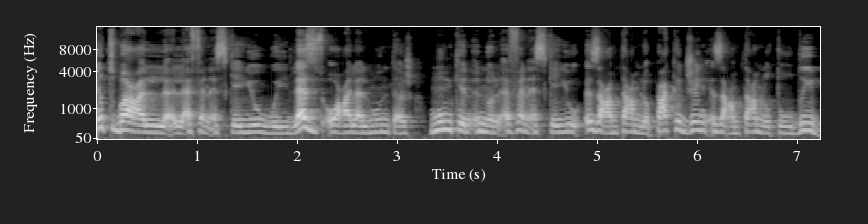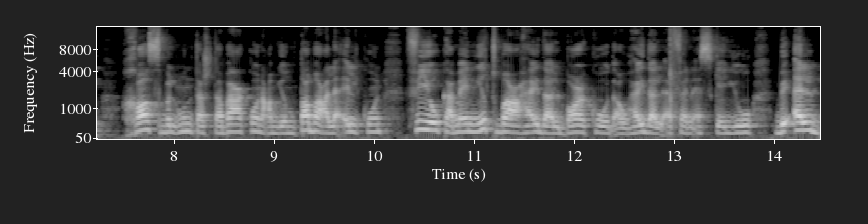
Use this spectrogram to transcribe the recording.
يطبع ال FNSKU ويلزقوا على المنتج. ممكن إنه ال FNSKU إذا عم تعملوا packaging إذا عم تعملوا توضيب خاص بالمنتج تبعكم عم ينطبع لإلكم. فيه كمان يطبع هيدا الباركود أو هيدا ال FNSKU بقلب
